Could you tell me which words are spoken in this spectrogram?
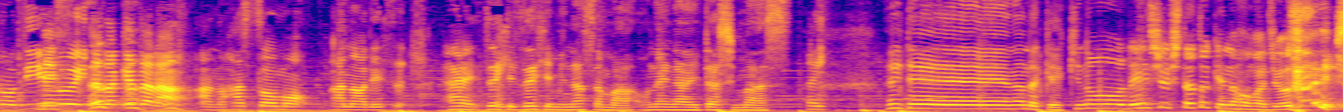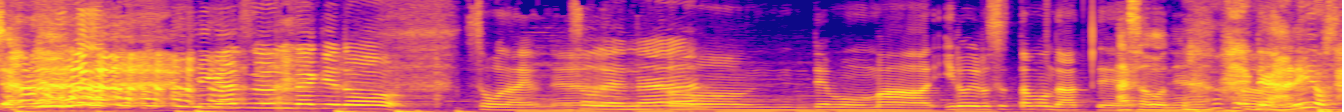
の DM いただけたら、あの発送も可能です。はい、ぜひぜひ皆様お願いいたします。はい。それでなんだっけ昨日練習した時の方が上手にしゃべる気がするんだけどそうだよね。そうだよね。うん。でもまあいろいろ吸ったもんだあって。あそうね。うん。であれよさ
